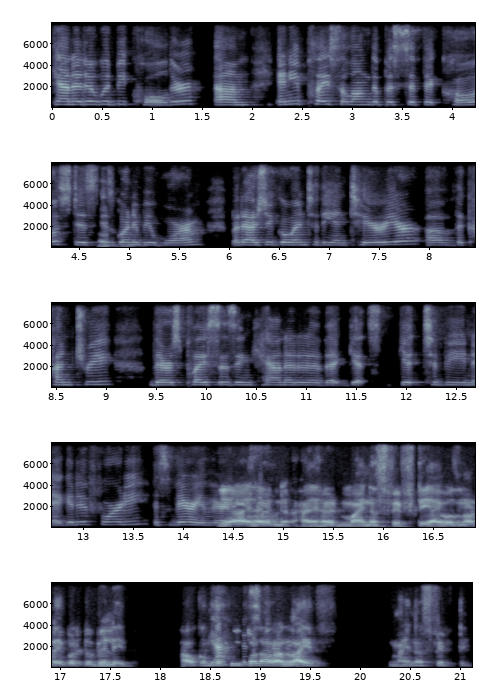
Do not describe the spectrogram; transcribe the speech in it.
Canada would be colder. Um, any place along the Pacific coast is, is going to be warm, but as you go into the interior of the country, there's places in Canada that gets get to be negative 40. It's very, very Yeah, I heard. I heard minus 50. I was not able to believe. How come the Yeah, it's people are true. alive? Minus 50.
